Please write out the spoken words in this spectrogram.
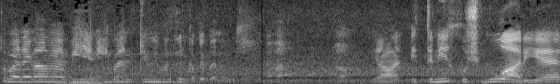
तो मैंने कहा मैं अभी ये नहीं पहनती हूँ मैं फिर कभी पहनूँगी। यार इतनी खुशबू आ रही है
